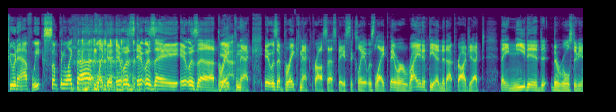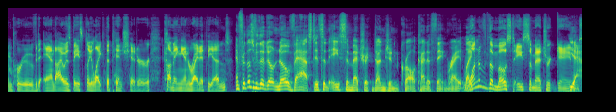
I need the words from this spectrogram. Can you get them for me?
two and a half weeks something like that like it, it was it was a it was a breakneck it was a breakneck process basically it was like they were right at the end of that project they needed the rules to be improved and i was basically like the pinch hitter coming in right at the end And for those of you that don't know Vast, it's an asymmetric dungeon crawl kind of thing, right? Like One of the most asymmetric games. Yeah.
